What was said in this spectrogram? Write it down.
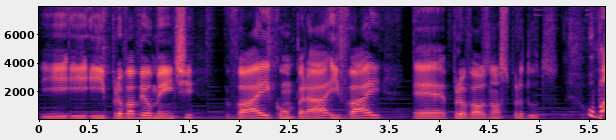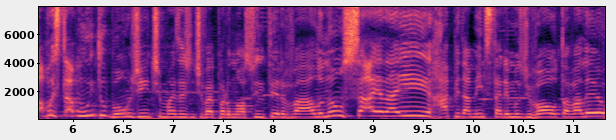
E, e- e provavelmente vai comprar e vai é, provar os nossos produtos. O papo está muito bom, gente, mas a gente vai para o nosso intervalo. Não saia daí! Rapidamente estaremos de volta. Valeu!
